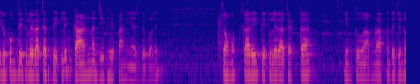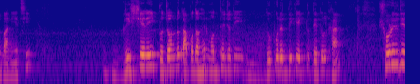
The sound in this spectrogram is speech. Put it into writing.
এরকম তেঁতুলের আচার দেখলে কার না জিভে পানি আসবে বলেন? চমৎকার এই তেঁতুলের আচারটা কিন্তু আমরা আপনাদের জন্য বানিয়েছি। গ্রীষ্মের এই প্রচণ্ড তাপদাহের মধ্যে যদি দুপুরের দিকে একটু তেঁতুল খান শরীর যে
